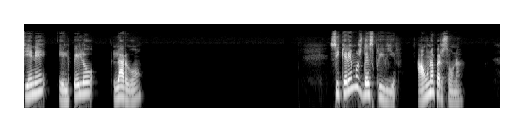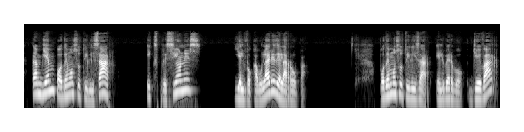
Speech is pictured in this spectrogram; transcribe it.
Tiene el pelo largo. Si queremos describir a una persona, también podemos utilizar expresiones y el vocabulario de la ropa. Podemos utilizar el verbo llevar,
